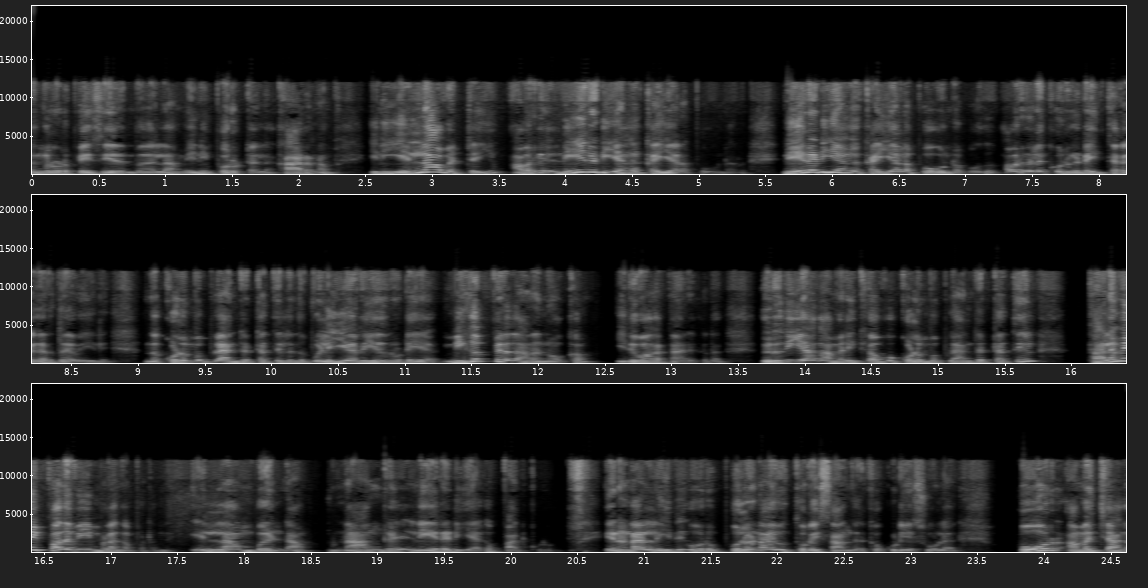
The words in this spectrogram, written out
எங்களோட பேசியது என்பதெல்லாம் இனி பொருட்டல்ல. காரணம் இனி எல்லாவற்றையும் அவர்கள் நேரடியாக கையாள போகின்றனர். நேரடியாக கையாள போகின்ற போது அவர்களுக்கு ஒரு இடைத்தரகர் தேவையில்லை. இந்த கொழும்பு பிளான் திட்டத்திலிருந்து வெளியேறியதனுடைய மிக பிரதான நோக்கம் இதுவாகத்தான் இருக்கிறது. இறுதியாக அமெரிக்காவுக்கு கொழும்பு பிளான் திட்டத்தில் தலைமை பதவியும் வழங்கப்பட்டது எல்லாம் வேண்டாம் நாங்கள் நேரடியாக பார்க்கிறோம். ஏனென்றால் இது ஒரு புலனாய்வு துறை சார்ந்திருக்கக்கூடிய சூழல். போர் அமைச்சாக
